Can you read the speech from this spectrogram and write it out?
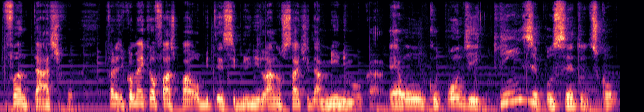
fantástico. Fred, como é que eu faço para obter esse brinde lá no site da Minimal, cara? É um cupom de 15% de desconto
